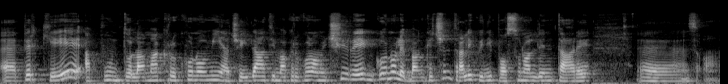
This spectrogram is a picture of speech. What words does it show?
eh, perché appunto la macroeconomia, cioè i dati macroeconomici reggono, le banche centrali quindi possono allentare eh, insomma,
